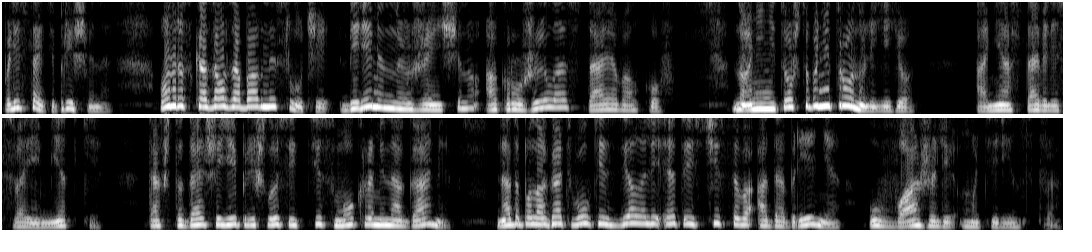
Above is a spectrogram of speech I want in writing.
Полистайте Пришвина. Он рассказал забавный случай. Беременную женщину окружила стая волков. Но они не то чтобы не тронули ее, они оставили свои метки, так что дальше ей пришлось идти с мокрыми ногами. Надо полагать, волки сделали это из чистого одобрения, уважили материнство.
